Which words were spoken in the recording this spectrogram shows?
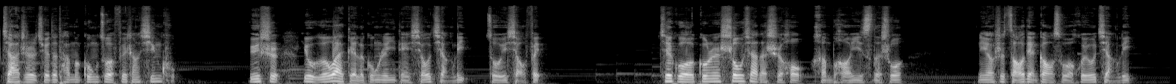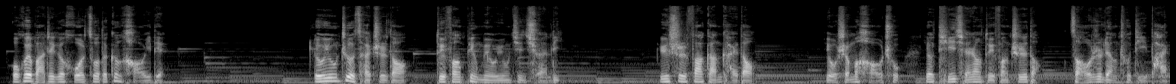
加之觉得他们工作非常辛苦，于是又额外给了工人一点小奖励作为小费。结果工人收下的时候，很不好意思地说：“你要是早点告诉我会有奖励。”我会把这个活做得更好一点。刘墉这才知道对方并没有用尽全力，于是发感慨道：“有什么好处，要提前让对方知道，早日亮出底牌。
